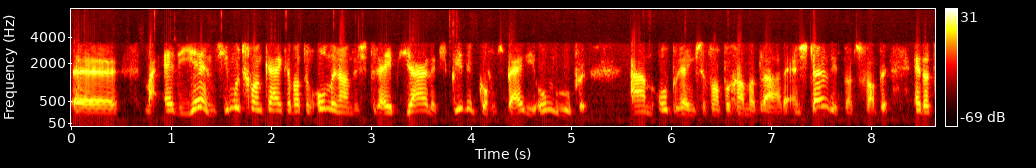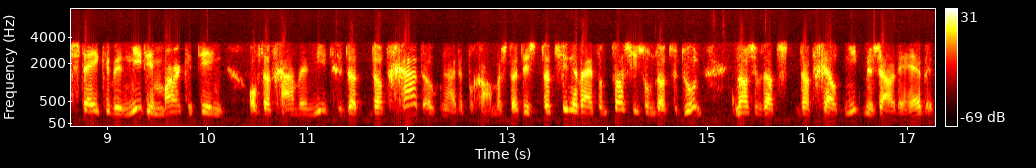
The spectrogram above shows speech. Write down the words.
Uh, maar at the end, je moet gewoon kijken wat er onderaan de streep jaarlijks binnenkomt bij die omroepen aan opbrengsten van programmabladen en steunlidmaatschappen. En dat steken we niet in marketing of dat gaan we niet, dat, dat gaat ook naar de programma's. Dat, is, dat vinden wij fantastisch om dat te doen. En als we dat, dat geld niet meer zouden hebben,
